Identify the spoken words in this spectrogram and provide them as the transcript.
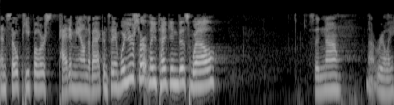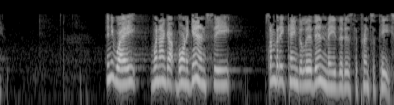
And so people are patting me on the back and saying, Well, you're certainly taking this well. I said, No, not really. Anyway, when I got born again, see, somebody came to live in me that is the Prince of Peace.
